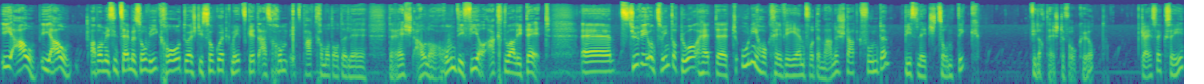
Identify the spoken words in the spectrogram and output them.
Ich auch, ich auch. Aber wir sind zusammen so weit gekommen, du hast dich so gut gemetzelt. Also komm, jetzt packen wir da den, den Rest auch noch. Runde 4, Aktualität. Äh, Zürich und in Winterthur hat äh, die Unihockey-WM der Männer stattgefunden, bis letzten Sonntag. Vielleicht hast du davon gehört, gelesen, gesehen.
